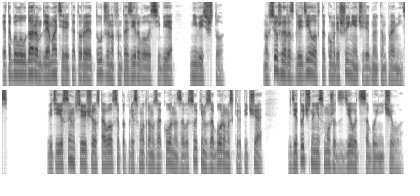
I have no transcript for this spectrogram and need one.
Это было ударом для матери, которая тут же нафантазировала себе не весь что, но все же разглядела в таком решении очередной компромисс. Ведь ее сын все еще оставался под присмотром закона за высоким забором из кирпича, где точно не сможет сделать с собой ничего.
